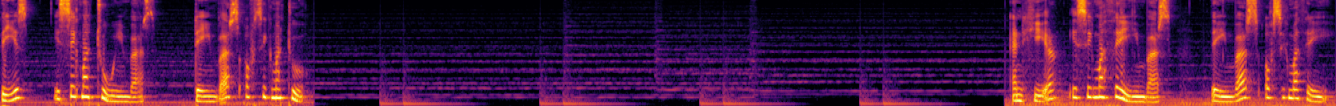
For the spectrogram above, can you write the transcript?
This is sigma 2 inverse, the inverse of sigma 2. And here is sigma 3 inverse, the inverse of sigma 3.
